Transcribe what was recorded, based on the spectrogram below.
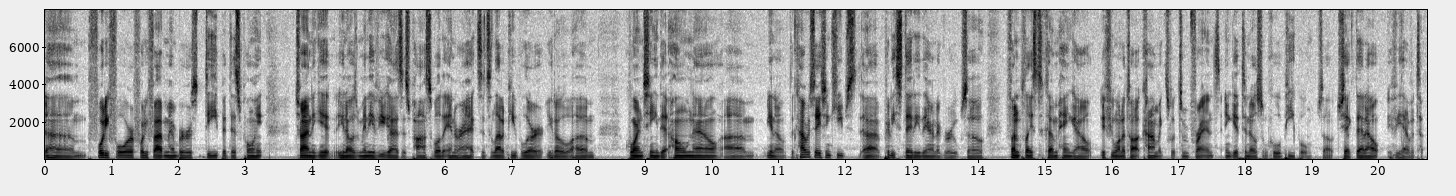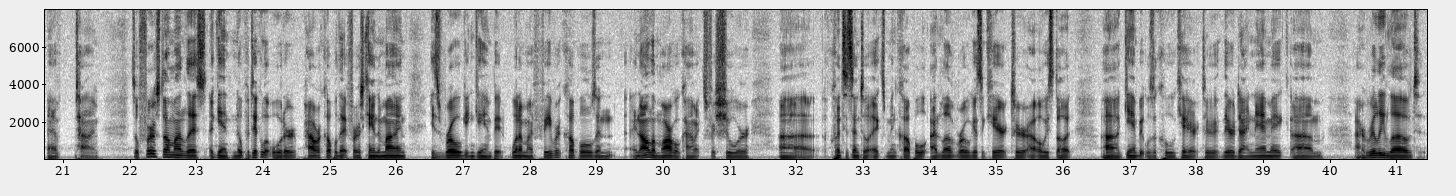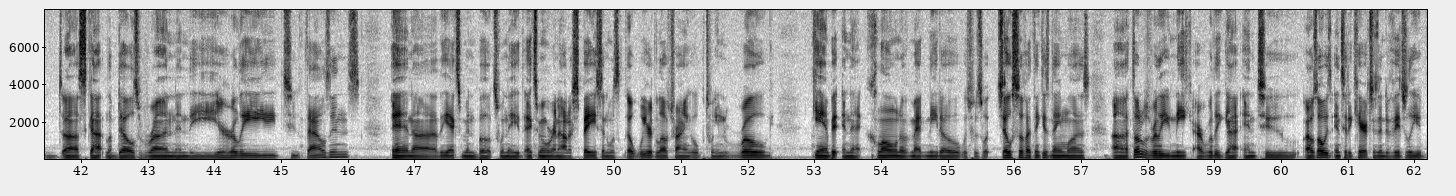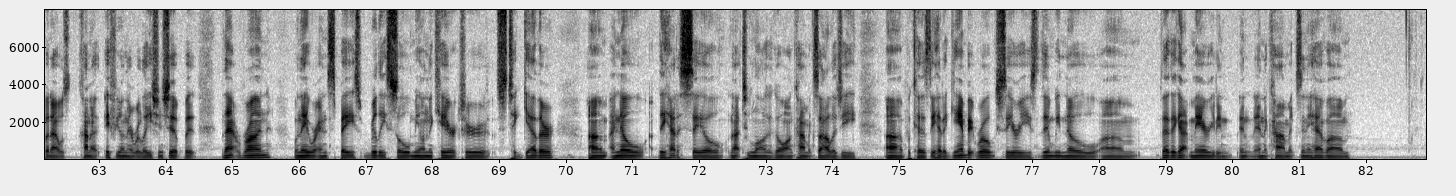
um, 44, 45 members deep at this point, trying to get you know as many of you guys as possible to interact. Since a lot of people are you know um, quarantined at home now. Um, you know, the conversation keeps uh, pretty steady there in the group. So, fun place to come hang out if you want to talk comics with some friends and get to know some cool people. So, check that out if you have, have time. So, first on my list, again, no particular order, power couple that first came to mind is Rogue and Gambit, one of my favorite couples and in, in all the Marvel comics for sure. uh, quintessential X Men couple. I love Rogue as a character. I always thought uh, Gambit was a cool character. They're dynamic. Um, I really loved uh, Scott Lobdell's run in the early 2000s and uh, the X Men books when they X Men were in outer space and was a weird love triangle between Rogue, Gambit, and that clone of Magneto, which was what Joseph I think his name was. Uh, I thought it was really unique. I really got into. I was always into the characters individually, but I was kind of iffy on their relationship. But that run when they were in space really sold me on the characters together. Um, I know they had a sale not too long ago on Comixology uh, because they had a Gambit Rogue series. Then we know um, that they got married in, in, in, the comics, and they have um,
